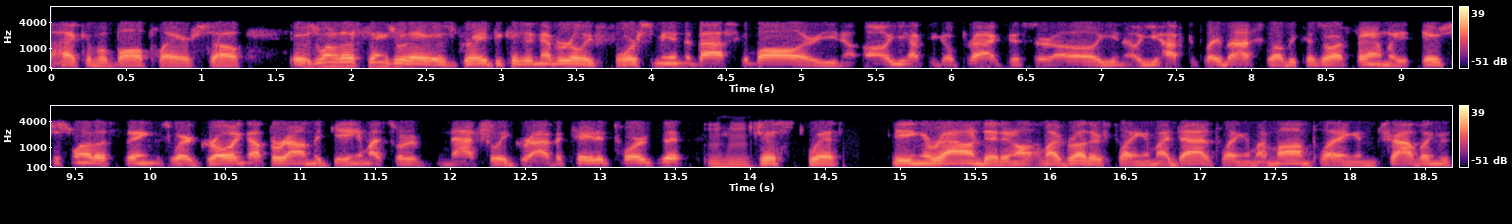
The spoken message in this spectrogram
a heck of a ball player. So it was one of those things where it was great because it never really forced me into basketball, or you know, oh, you have to go practice, or oh, you know, you have to play basketball because of our family. It was just one of those things where growing up around the game, I sort of naturally gravitated towards it, Mm-hmm. just with being around it and all my brothers playing and my dad playing and my mom playing and traveling to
